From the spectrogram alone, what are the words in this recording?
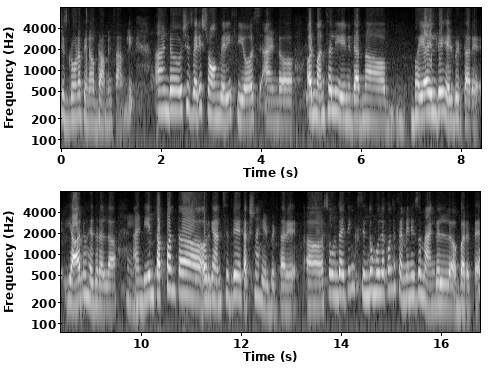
is grown up in a Brahmin family and she is very strong very fierce and ಅವ್ರ ಮನಸ್ಸಲ್ಲಿ ಏನಿದೆ ಅದನ್ನ ಭಯ ಇಲ್ಲದೆ ಹೇಳ್ಬಿಡ್ತಾರೆ. ಯಾರನ್ನೂ ಹೆದರಲ್ಲ. ಆ್ಯಂಡ್ ಏನು ತಪ್ಪಂತ ಅವ್ರಿಗೆ ಅನಿಸಿದ್ರೆ ತಕ್ಷಣ ಹೇಳ್ಬಿಡ್ತಾರೆ. ಸೊ ಒಂದು ಐ ಥಿಂಕ್ ಸಿಂಧು ಮೂಲಕ ಒಂದು ಫೆಮಿನಿಸಮ್ ಆ್ಯಂಗಲ್ ಬರುತ್ತೆ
